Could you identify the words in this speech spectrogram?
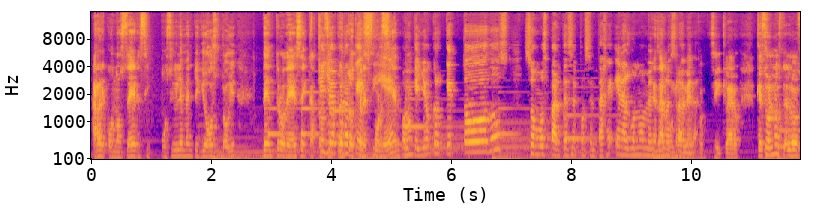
a reconocer si posiblemente yo estoy dentro de ese Que yo creo que sí, 14.3%. ¿eh? porque yo creo que todos somos parte de ese porcentaje en algún momento en de algún nuestra vida. momento. Sí, claro. Que son los, los,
